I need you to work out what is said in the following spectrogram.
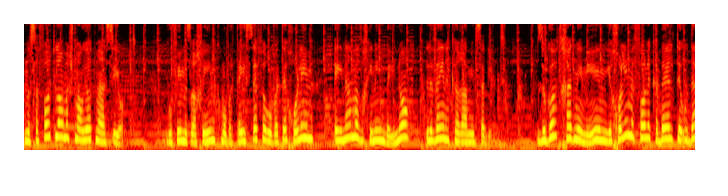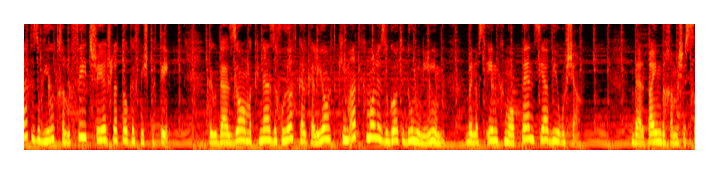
נוספות לו משמעויות מעשיות. גופים אזרחיים כמו בתי ספר ובתי חולים אינם מבחינים בינו לבין הכרה ממסדית. זוגות חד-מיניים יכולים אפוא לקבל תעודת זוגיות חלופית שיש לה תוקף משפטי. תעודה זו מקנה זכויות כלכליות כמעט כמו לזוגות דו-מיניים, בנושאים כמו פנסיה וירושה. ב-2015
